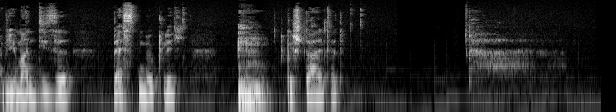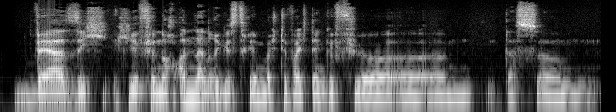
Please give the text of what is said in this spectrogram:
wie man diese bestmöglich gestaltet. Wer sich hierfür noch online registrieren möchte, weil ich denke, für, äh, ähm, das, ähm,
